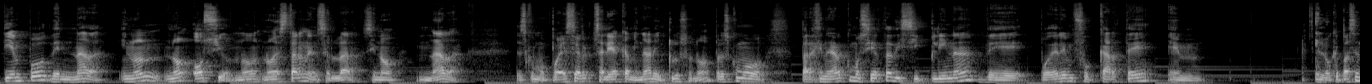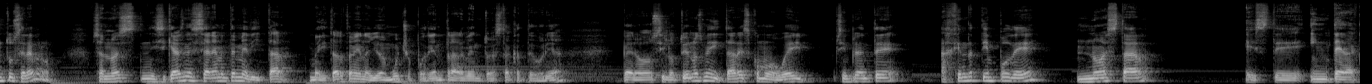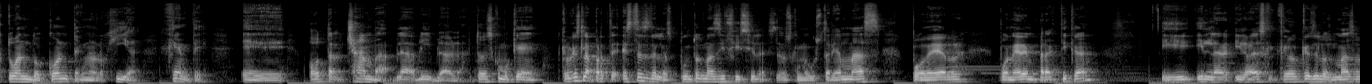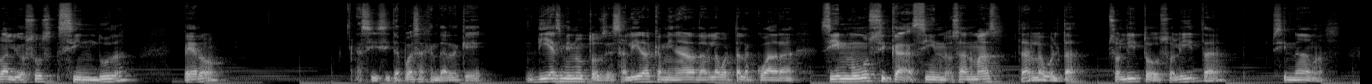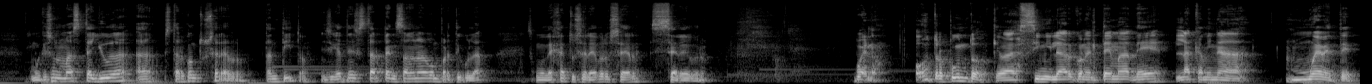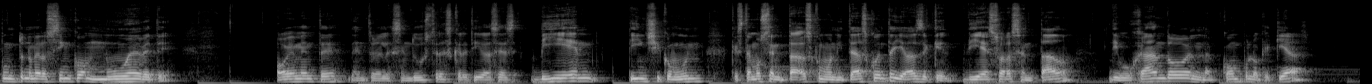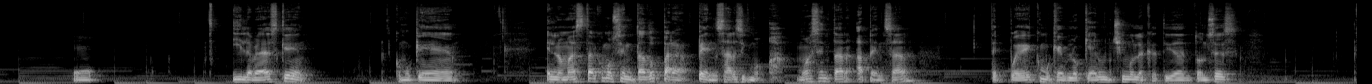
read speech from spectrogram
tiempo de nada. Y no, no ocio, no, no estar en el celular, sino nada. Es como, puede ser salir a caminar incluso, ¿no? Pero es como para generar como cierta disciplina de poder enfocarte en, en lo que pasa en tu cerebro. O sea, no es, ni siquiera es necesariamente meditar. Meditar también ayuda mucho, podría entrar dentro de esta categoría. Pero si lo tuyo no es meditar, es como, güey, simplemente agenda tiempo de no estar este, interactuando con tecnología, gente, eh, otra chamba, bla, bla, bla, bla. Entonces, como que creo que es la parte, este es de los puntos más difíciles, de los que me gustaría más poder poner en práctica. Y, la, y la verdad es que creo que es de los más valiosos, sin duda. Pero, así, si te puedes agendar de que 10 minutos de salir a caminar, a dar la vuelta a la cuadra, sin música, sin, o sea, nomás dar la vuelta, solito, solita, sin nada más. Como que eso nomás te ayuda a estar con tu cerebro, tantito. Ni siquiera tienes que estar pensando en algo en particular. Como deja tu cerebro ser cerebro. Bueno, otro punto que va similar con el tema de la caminada. Muévete. Punto número 5, muévete. Obviamente, dentro de las industrias creativas es bien pinche común que estemos sentados como ni te das cuenta llevas de que 10 horas sentado, dibujando en la compu, lo que quieras. Y la verdad es que, como que el nomás estar como sentado para pensar, así como, ah, me voy a sentar a pensar, te puede como que bloquear un chingo la creatividad. Entonces,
